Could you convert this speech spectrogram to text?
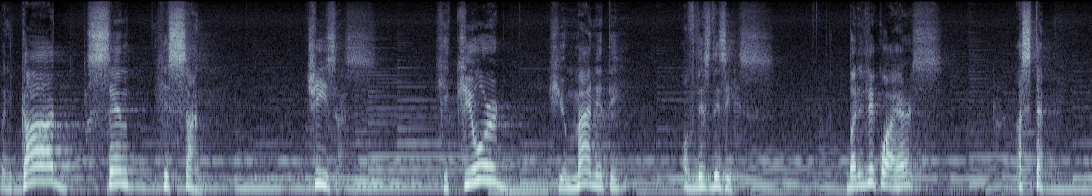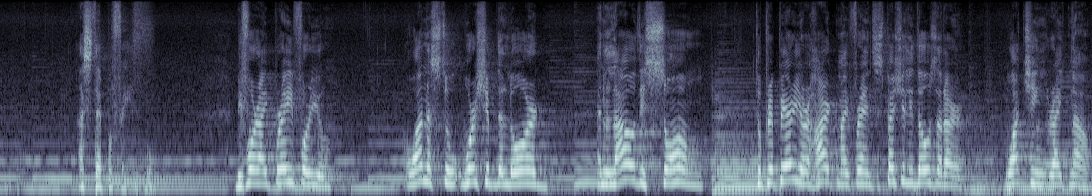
When God sent His Son, Jesus, He cured humanity of this disease. But it requires a step, a step of faith. Before I pray for you, I want us to worship the Lord and allow this song to prepare your heart, my friends, especially those that are watching right now.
